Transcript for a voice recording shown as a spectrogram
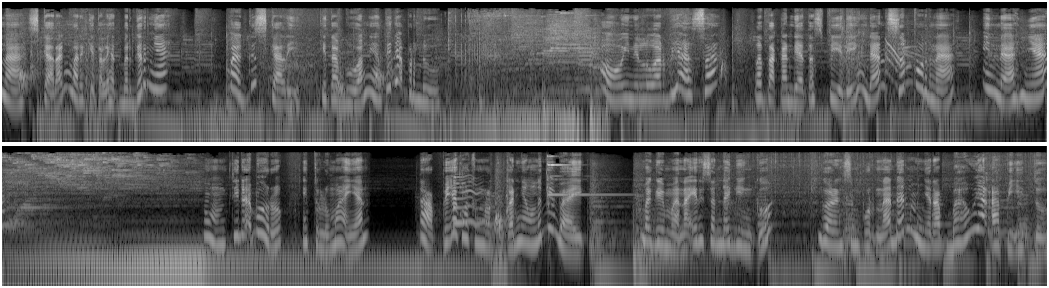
Nah, sekarang mari kita lihat burgernya. Bagus sekali. Kita buang yang tidak perlu. Oh, ini luar biasa. Letakkan di atas piring dan sempurna. Indahnya. Hmm, tidak buruk. Itu lumayan. Tapi aku akan melakukan yang lebih baik. Bagaimana irisan dagingku? Goreng sempurna dan menyerap bau yang api itu.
